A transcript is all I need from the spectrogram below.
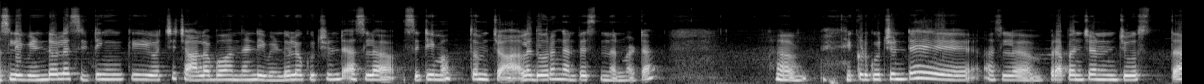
అసలు ఈ విండోలో సిట్టింగ్కి వచ్చి చాలా బాగుందండి. ఈ విండోలో కూర్చుంటే అసలు సిటీ మొత్తం చాలా దూరం కనిపిస్తుంది అనమాట ఇక్కడ కూర్చుంటే అసలు ప్రపంచం చూస్తా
